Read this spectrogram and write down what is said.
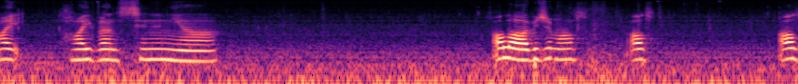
Hay hay ben senin ya. Al abicim al. Al. Al.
